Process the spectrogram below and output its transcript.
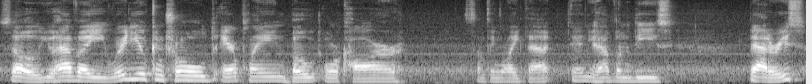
So you have a radio controlled airplane, boat, or car, something like that, and you have one of these batteries,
